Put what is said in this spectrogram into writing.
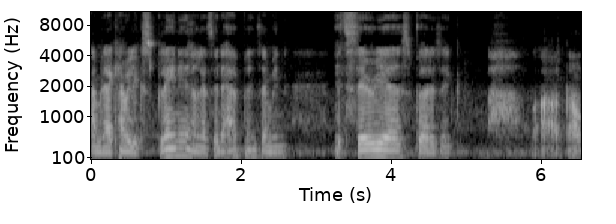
I mean, I can't really explain it unless it happens. I mean, it's serious, but it's like, ah, fuck, I'm,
